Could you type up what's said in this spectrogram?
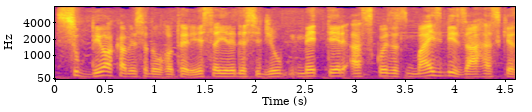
subiu a cabeça do roteirista e ele decidiu meter as coisas mais bizarras que a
